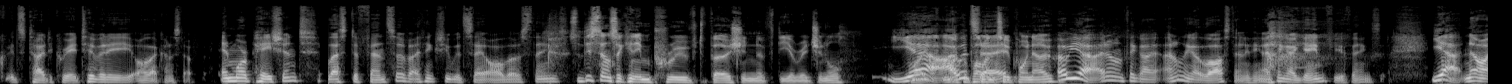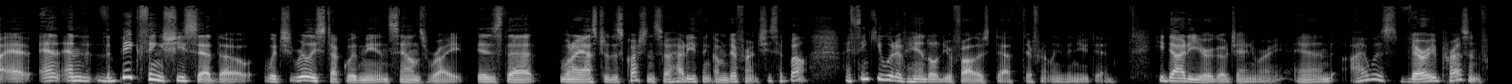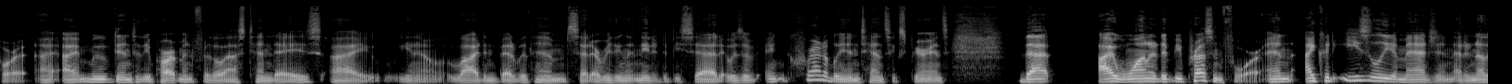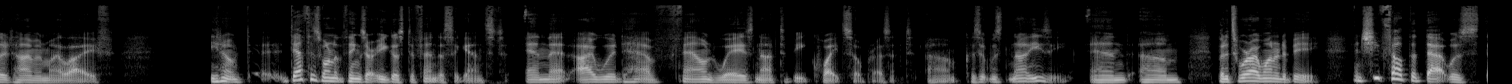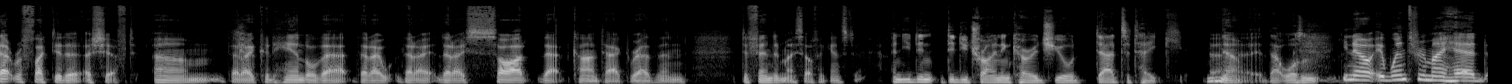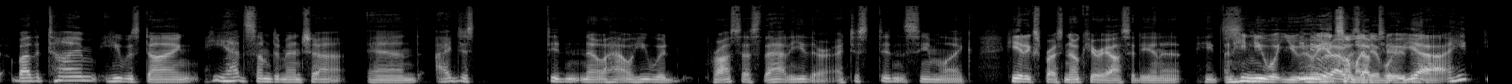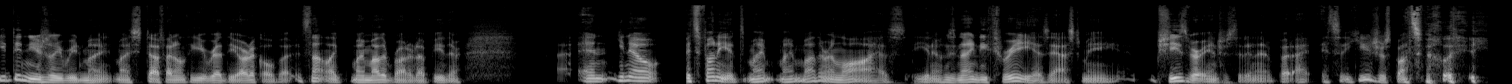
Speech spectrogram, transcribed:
It's tied to creativity, all that kind of stuff, and more patient, less defensive. I think she would say all those things. So this sounds like an improved version of the original. Yeah, Like I would say 2.0? Oh yeah, I don't think I I don't think I lost anything. I think I gained a few things. Yeah, no, I- and and the big thing she said though, which really stuck with me and sounds right, is that when I asked her this question, so how do you think I'm different? She said, "Well, I think you would have handled your father's death differently than you did. He died a year ago, January, and I was very present for it. I, I moved into the apartment for the last ten days. I, you know, lied in bed with him, said everything that needed to be said. It was an incredibly intense experience that I wanted to be present for. And I could easily imagine at another time in my life, you know, death is one of the things our egos defend us against, and that I would have found ways not to be quite so present because it was not easy. And um, but it's where I wanted to be, and she felt that that was that reflected a, a shift um, that I could handle that that I that I that I sought that contact rather than defended myself against it. And you didn't? Did you try and encourage your dad to take? Uh, No. that wasn't. You know, it went through my head by the time he was dying, he had some dementia, and I just didn't know how he would process that either. It just didn't seem like he had expressed no curiosity in it. He And he knew what you. he knew he what had I some was idea up to. you were doing. Yeah, he he didn't usually read my my stuff. I don't think he read the article, but it's not like my mother brought it up either. And you know, it's funny. It's my my mother in law has you know who's ninety three has asked me. She's very interested in it, but I, it's a huge responsibility.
